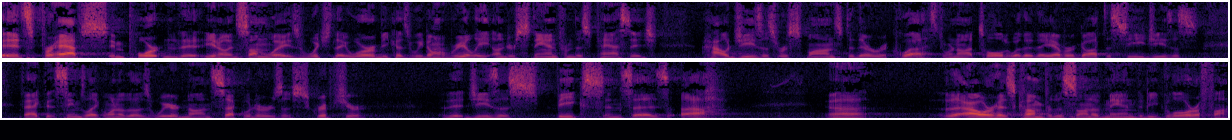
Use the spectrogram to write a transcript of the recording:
It's perhaps important that, you know, in some ways, which they were, because we don't really understand from this passage how Jesus responds to their request. We're not told whether they ever got to see Jesus. In fact, it seems like one of those weird non sequiturs of Scripture that Jesus speaks and says, ah, uh, the hour has come for the Son of Man to be glorified.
